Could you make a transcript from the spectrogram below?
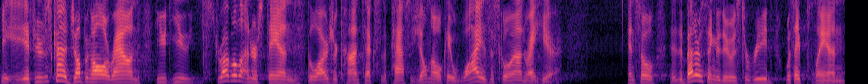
if you're just kind of jumping all around, you, you struggle to understand the larger context of the passage. You don't know, okay, why is this going on right here? And so uh, the better thing to do is to read with a plan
